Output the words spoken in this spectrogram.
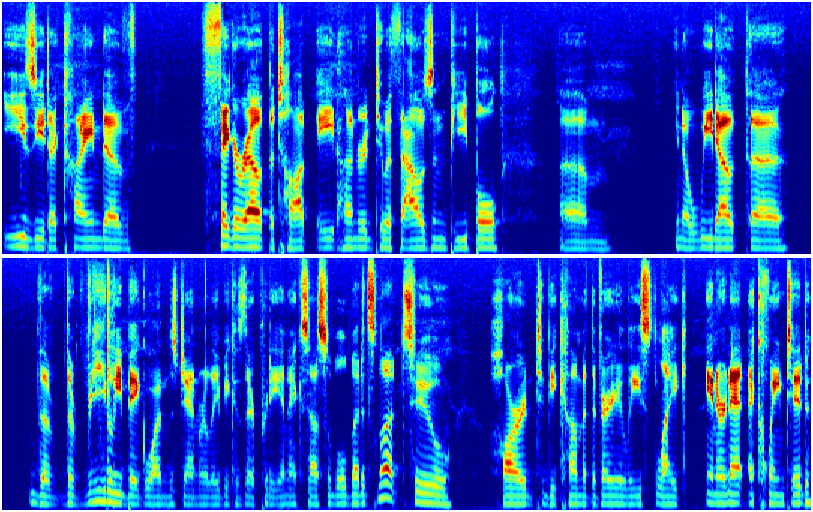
easy to kind of figure out the top 800 to 1000 people um, you know weed out the the the really big ones generally because they're pretty inaccessible but it's not too hard to become at the very least like internet acquainted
